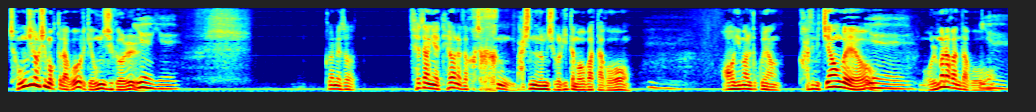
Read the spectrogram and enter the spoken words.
정신없이 먹더라고, 이렇게 음식을. 예, 예. 그러면서 세상에 태어나서 가장 맛있는 음식을 이때 먹어봤다고. 음. 어, 이 말 듣고 그냥 가슴이 찌한 거예요. 예. 뭐 얼마나 간다고. 예.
